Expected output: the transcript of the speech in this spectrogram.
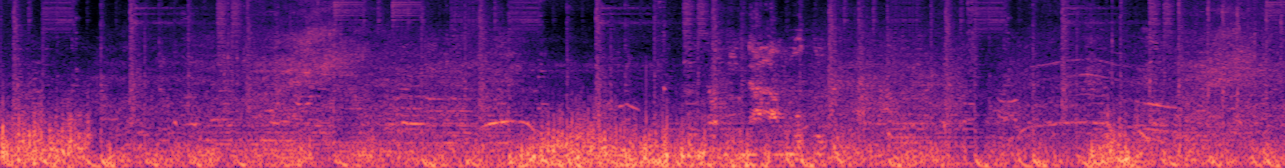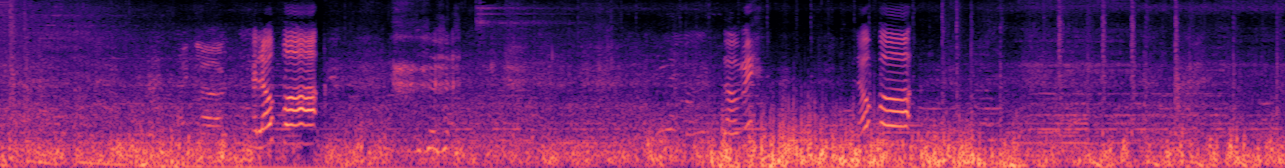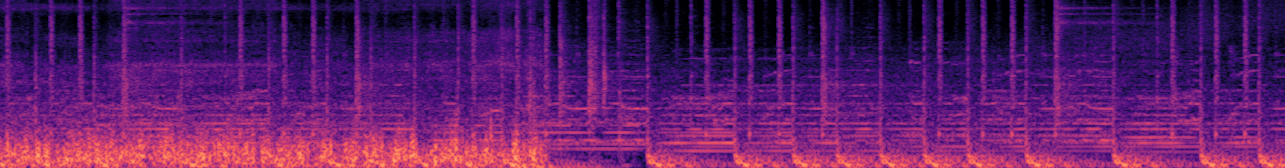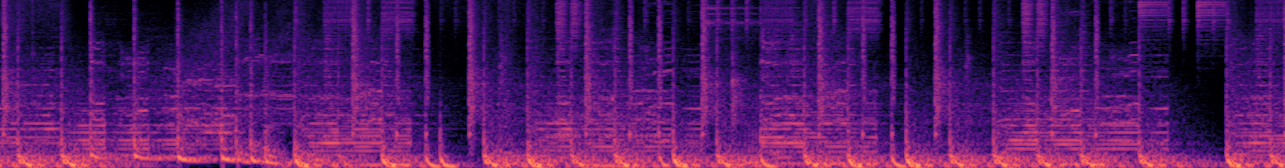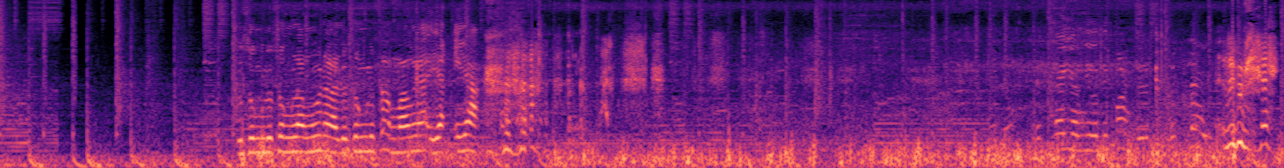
Hello po. Dami. Hello po. Lusong-lusong lang muna, lusong-lusong. Mamaya iyak-iyak. Reply ang uniform, reply. Approaching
